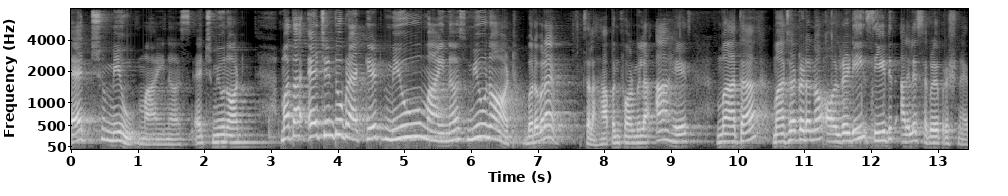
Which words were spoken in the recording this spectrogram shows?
H mu minus H mu not मग आता H into bracket mu minus mu not बरोबर आहे? चला हा पण फॉर्म्युला आहेच. मग आता माझ्याकडं ना ऑलरेडी सीईटीत आलेले सगळे प्रश्न आहेत.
